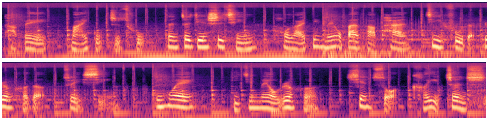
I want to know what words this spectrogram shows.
他被埋骨之处。但这件事情后来并没有办法判继父的任何的罪行。因为已经没有任何线索可以证实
